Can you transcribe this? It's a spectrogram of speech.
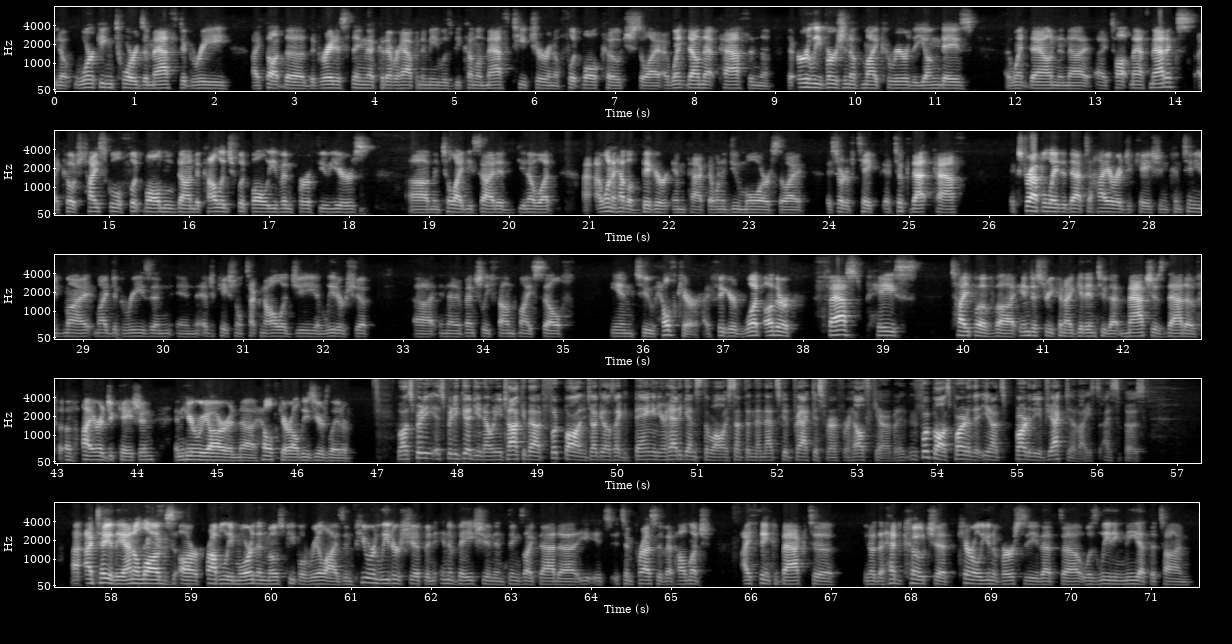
you know, working towards a math degree. I thought the the greatest thing that could ever happen to me was become a math teacher and a football coach. So I, I went down that path in the, the early version of my career, the young days. I went down and I, I taught mathematics. I coached high school football, moved on to college football even for a few years um, until I decided, you know what, I, I want to have a bigger impact. I want to do more. So I, I sort of take I took that path extrapolated that to higher education, continued my my degrees in in educational technology and leadership, uh, and then eventually found myself into healthcare. I figured, what other fast pace type of uh, industry can I get into that matches that of, of higher education? And here we are in uh, healthcare all these years later. Well, it's pretty it's pretty good. You know, when you talk about football and you talk about like banging your head against the wall or something, then that's good practice for for healthcare. But in football, it's part of the you know it's part of the objective, I, I suppose. I, tell you, the analogs are probably more than most people realize. In pure leadership and innovation and things like that, uh, it's it's impressive at how much I think back to you know the head coach at Carroll University that uh, was leading me at the time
